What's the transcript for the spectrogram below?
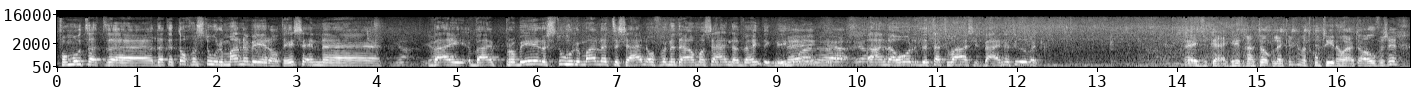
vermoed dat, eh, dat het toch een stoere mannenwereld is. En eh, Wij, wij proberen stoere mannen te zijn. Of we het helemaal zijn, dat weet ik niet. Nee, maar, ja, ja. En daar horen de tatoeages bij natuurlijk. Even kijken, dit ruikt ook lekker. Wat komt hier nou uit de oven, zeg?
